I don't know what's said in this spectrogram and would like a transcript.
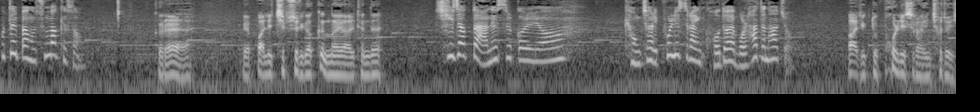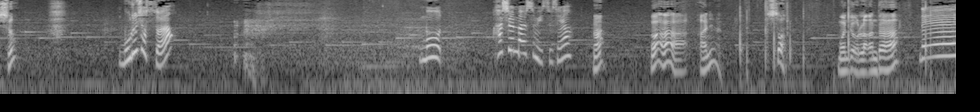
호텔 방은 숨 막혀서. 그래. 왜 빨리 집수리가 끝나야 할 텐데. 시작도 안 했을걸요. 경찰이 폴리스 라인 걷어야 뭘 하든 하죠. 아직도 폴리스 라인 쳐져 있어? 모르셨어요? 뭐 하실 말씀 있으세요? 어? 아, 아 아니야. 써. 먼저 올라간다. 네.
